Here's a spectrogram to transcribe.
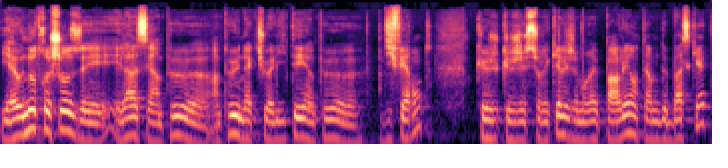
Il y a une autre chose, et, là c'est un peu, un peu une actualité un peu différente, que, que sur laquelle j'aimerais parler en termes de basket.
